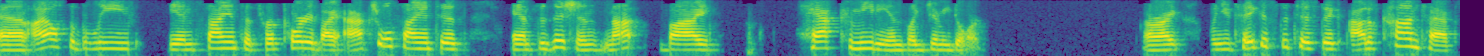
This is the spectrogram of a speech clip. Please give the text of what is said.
And I also believe in science that's reported by actual scientists and physicians, not by hack comedians like Jimmy Dore. All right? When you take a statistic out of context,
